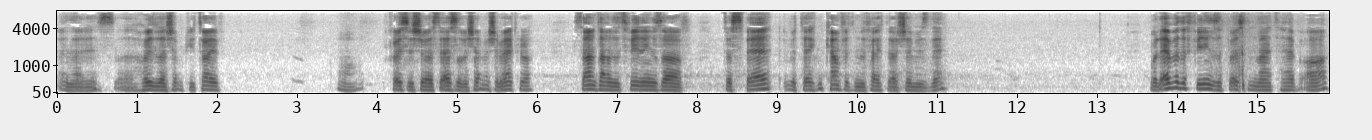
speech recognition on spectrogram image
and that is uh, Hoidel Hashem Kitayv, or Sometimes it's feelings of despair, but taking comfort in the fact that Hashem is there. Whatever the feelings a person might have are,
